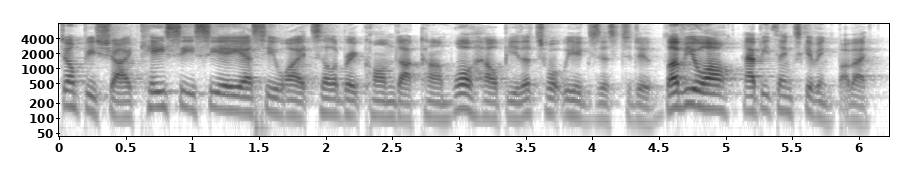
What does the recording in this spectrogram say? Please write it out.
Don't be shy. Casey, C A S E Y at celebratecalm.com. We'll help you. That's what we exist to do. Love you all. Happy Thanksgiving. Bye bye.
